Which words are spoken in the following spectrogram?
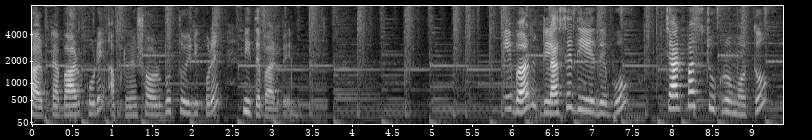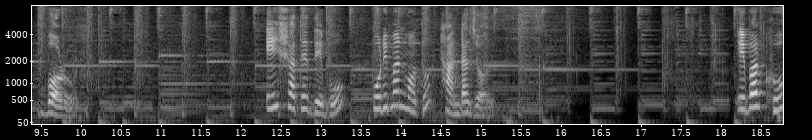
পার্পটা বার করে আপনারা শরবত তৈরি করে নিতে পারবেন। এবার গ্লাসে দিয়ে দেব চার পাঁচ টুকরো মতো বরফ। এর সাথে দেব পরিমাণ মতো ঠান্ডা জল। এবার খুব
